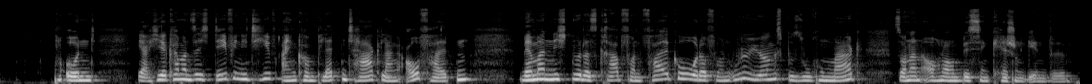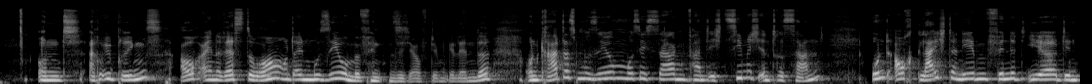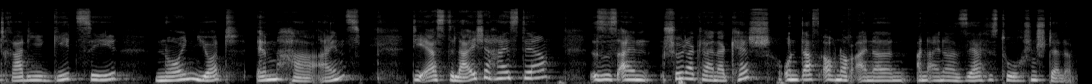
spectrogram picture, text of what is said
Und ja, hier kann man sich definitiv einen kompletten Tag lang aufhalten, wenn man nicht nur das Grab von Falco oder von Udo Jürgens besuchen mag, sondern auch noch ein bisschen cashen gehen will. Und ach übrigens, auch ein Restaurant und ein Museum befinden sich auf dem Gelände. Und gerade das Museum, muss ich sagen, fand ich ziemlich interessant. Und auch gleich daneben findet ihr den Tradi GC 9JMH1. Die erste Leiche heißt der. Es ist ein schöner kleiner Cache und das auch noch eine, an einer sehr historischen Stelle.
